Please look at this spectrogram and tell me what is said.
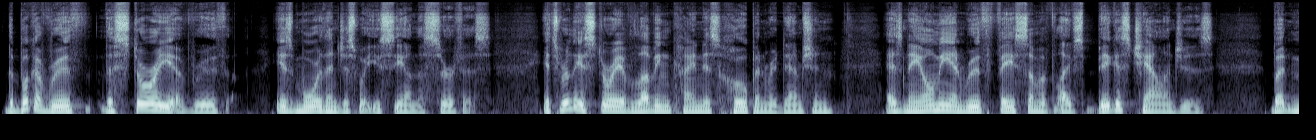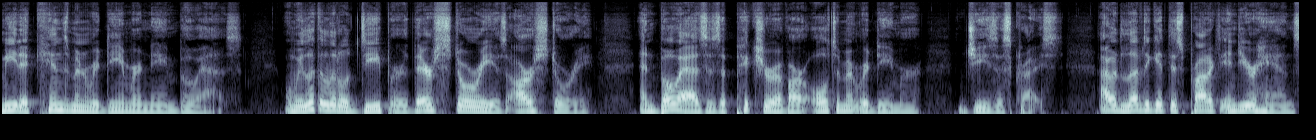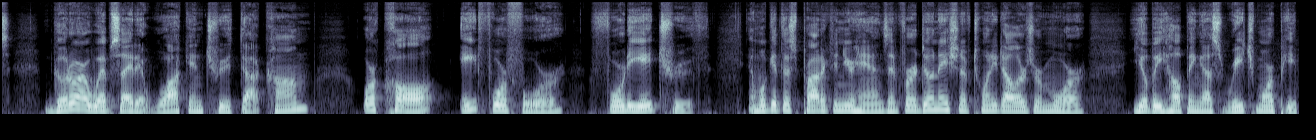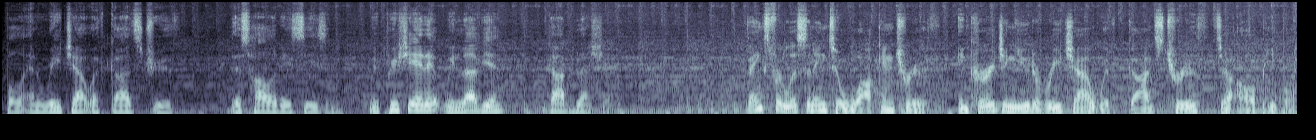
The book of Ruth, the story of Ruth, is more than just what you see on the surface. It's really a story of loving kindness, hope, and redemption as Naomi and Ruth face some of life's biggest challenges, but meet a kinsman redeemer named Boaz. When we look a little deeper, their story is our story, and Boaz is a picture of our ultimate redeemer, Jesus Christ. I would love to get this product into your hands. Go to our website at walkintruth.com or call 844 48 Truth, and we'll get this product in your hands. And for a donation of $20 or more, you'll be helping us reach more people and reach out with God's truth this holiday season. We appreciate it. We love you. God bless you. Thanks for listening to Walk in Truth, encouraging you to reach out with God's truth to all people.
